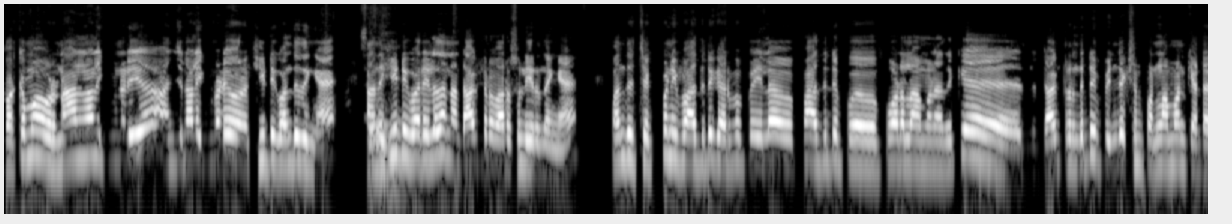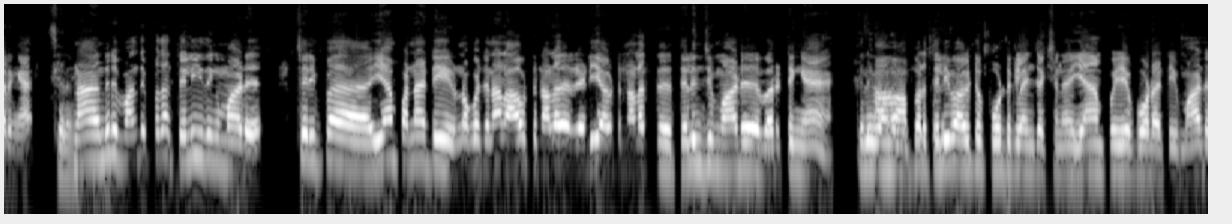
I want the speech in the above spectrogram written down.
பக்கமா ஒரு நாலு நாளைக்கு முன்னாடியே அஞ்சு நாளைக்கு முன்னாடியே ஒரு ஹீட்டுக்கு வந்ததுங்க. அந்த ஹீட்டுக்கு வரையில தான் நான் டாக்டர் வர சொல்லியிருந்தேங்க. வந்து செக் பண்ணி பார்த்துட்டு கர்ப்பப்பையில பார்த்துட்டு போடலாமானதுக்கு டாக்டர் வந்துட்டு இப்போ இன்ஜெக்ஷன் பண்ணலாமான்னு கேட்டாருங்க. நான் வந்துட்டு வந்து இப்பதான் தெரியுதுங்க மாடு. சரி இப்ப ஏன் பண்ணாட்டி இன்னும் கொஞ்ச நாள் ஆகட்டும் நல்லா ரெடி ஆகட்டும் நல்லா தெ- தெளிஞ்சு மாடு வரட்டுங்க. அப்புறம் தெளிவாகிட்டு போட்டுக்கலாம் இன்ஜெக்ஷன் ஏன் போய் போடாட்டி? மாடு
